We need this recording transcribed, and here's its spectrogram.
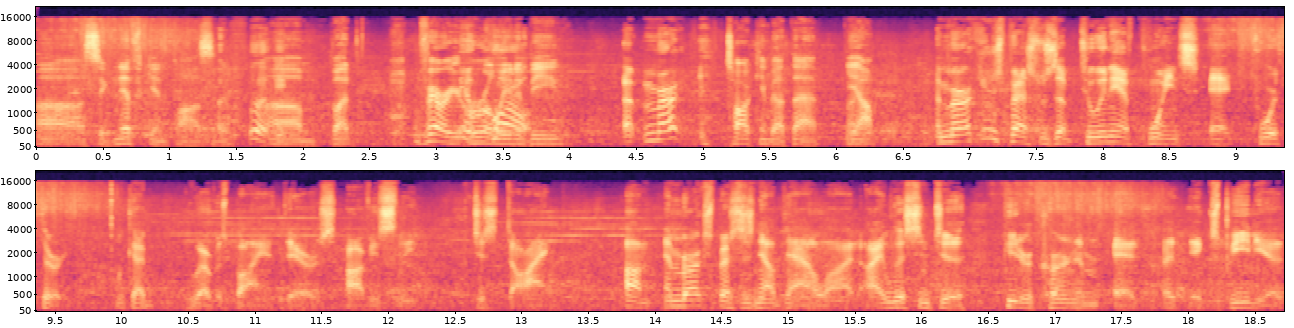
uh, significant positive. Um, but very you know, early Paul, to be Talking about that. Yeah. American Express was up two and a half points at 4:30. Okay, whoever's buying it there is obviously just dying. Um, and American Express is now down a lot. I listened to Peter Kernan at, at, Expedia.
